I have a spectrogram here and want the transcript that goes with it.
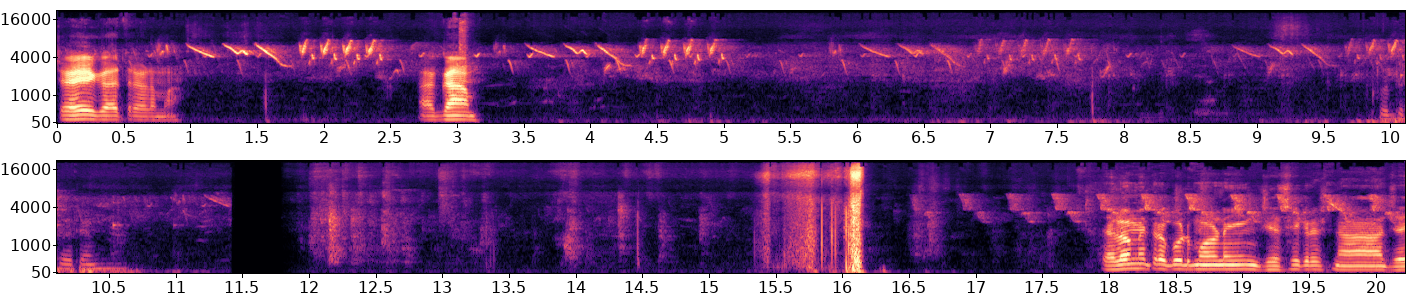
જય ગાત્રાળમાં. આ ગામ. કુદરત એમ હેલો મિત્રો ગુડ મોર્નિંગ જય શ્રી કૃષ્ણ. જય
